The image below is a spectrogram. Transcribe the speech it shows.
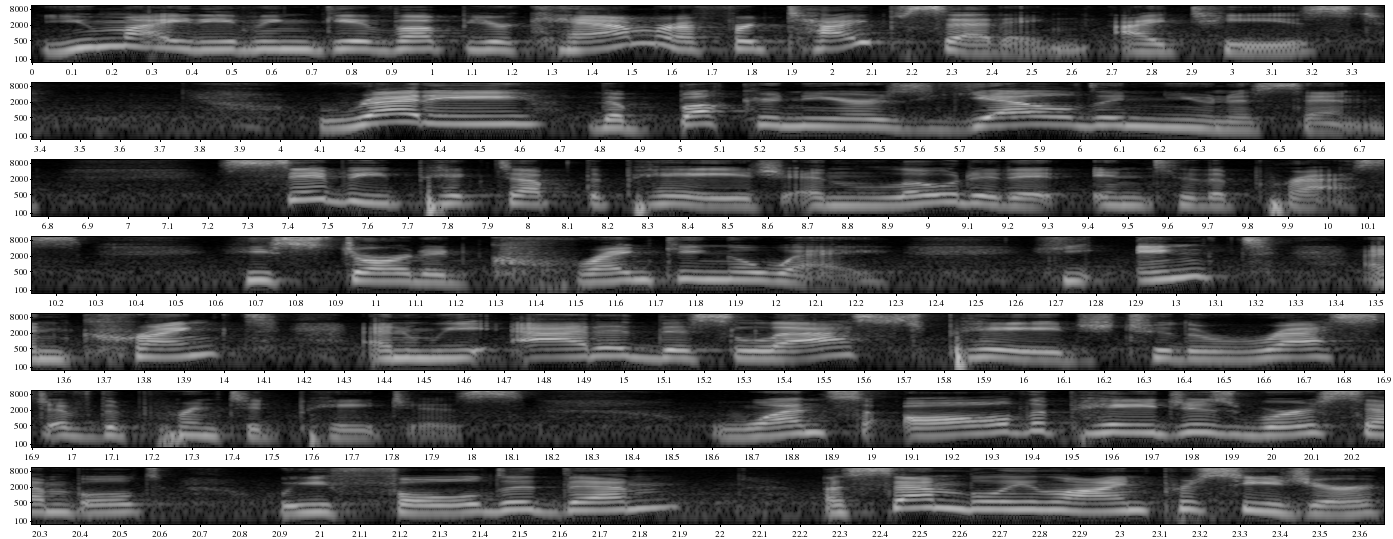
You might even give up your camera for typesetting, I teased. Ready, the Buccaneers yelled in unison. Sibby picked up the page and loaded it into the press. He started cranking away. He inked and cranked, and we added this last page to the rest of the printed pages. Once all the pages were assembled, we folded them, assembly line procedure,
